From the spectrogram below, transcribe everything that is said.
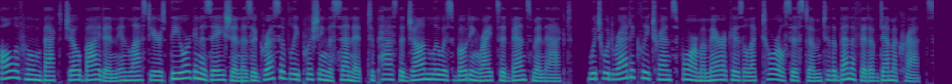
all of whom backed Joe Biden in last year's. The organization is aggressively pushing the Senate to pass the John Lewis Voting Rights Advancement Act, which would radically transform America's electoral system to the benefit of Democrats.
